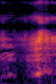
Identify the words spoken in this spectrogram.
you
